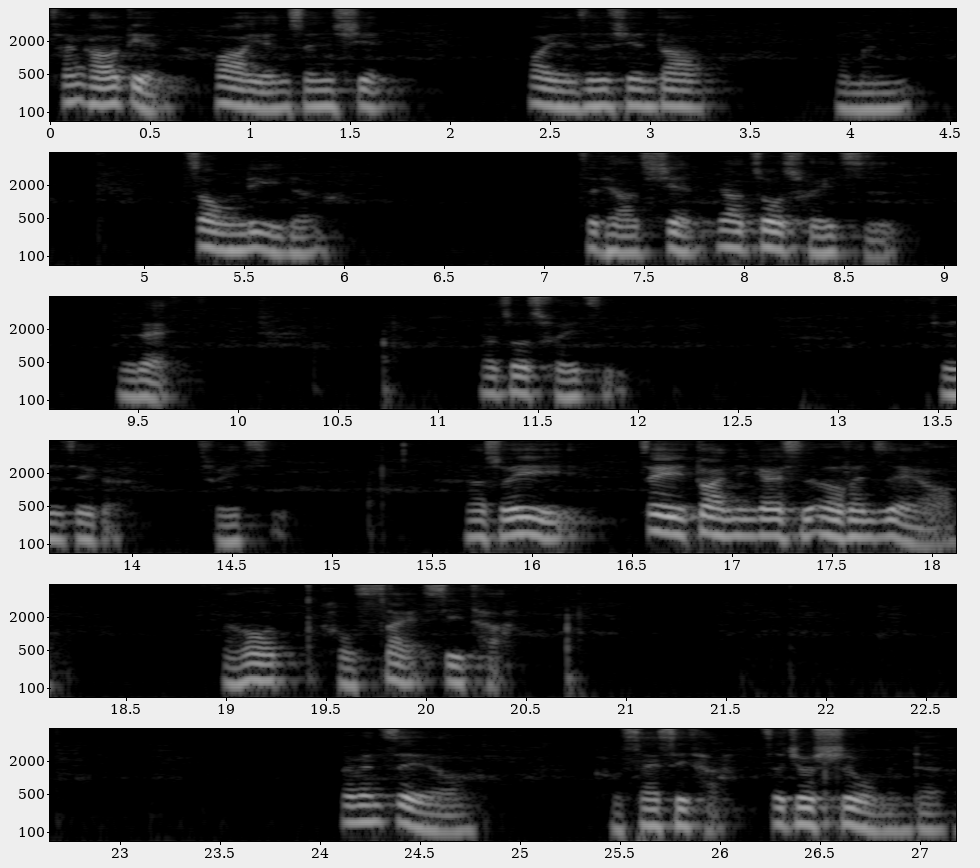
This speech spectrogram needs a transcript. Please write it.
参考点画延伸线。画延伸线到我们重力的这条线要做垂直，对不对？要做垂直，就是这个垂直。那所以这一段应该是二分之 L，然后 cos 西塔，二分之 L cos 西塔，这就是我们的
